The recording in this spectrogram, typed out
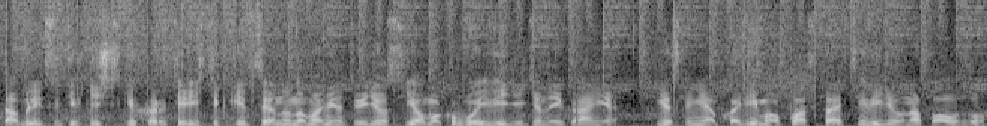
Таблицу технических характеристик и цену на момент видеосъемок вы видите на экране. Если необходимо, поставьте видео на паузу.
